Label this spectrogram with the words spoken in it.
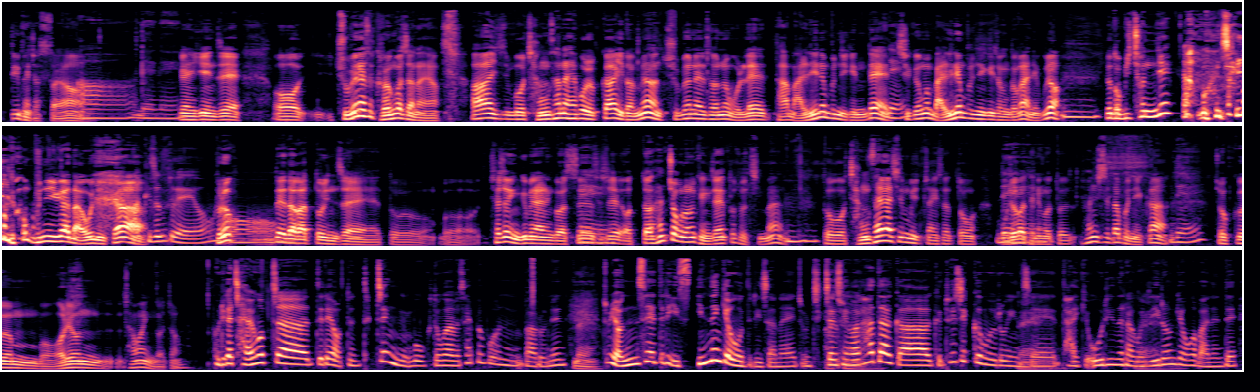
뜸해졌어요. 아, 네네. 그러니까 이게 이제 어 주변에서 그런 거잖아요. 아 이제 뭐 장사나 해볼까 이러면 주변에서는 원래 다 말리는 분위기인데 네. 지금은 말리는 분위기 정도가 아니고요. 음. 야, 너 미쳤니? 뭐 이제 이런 분위기가 나오니까. 아, 그 정도예요. 그런데다가 어. 또 이제 또 뭐 최저임금이라는 것은 네. 사실 어떤 한쪽으로는 굉장히 또 좋지만 음. 또 장사하시는 분 입장에서 또 우려가 네. 되는 것도 현실이다 보니까 네. 조금 뭐 어려운 상황인 거죠. 우리가 자영업자들의 어떤 특징 뭐 그동안 살펴본 바로는 네. 좀 연세들이 있, 는 경우들이잖아요. 좀 직장 생활 하다가 그 퇴직금으로 이제 네. 다 이렇게 올인을 하고 네. 이런 경우가 많은데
